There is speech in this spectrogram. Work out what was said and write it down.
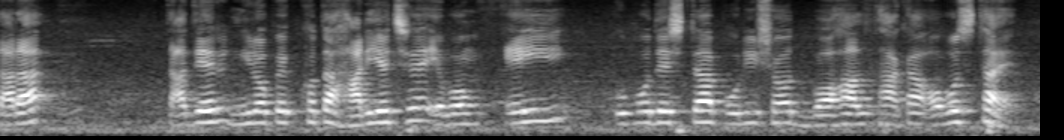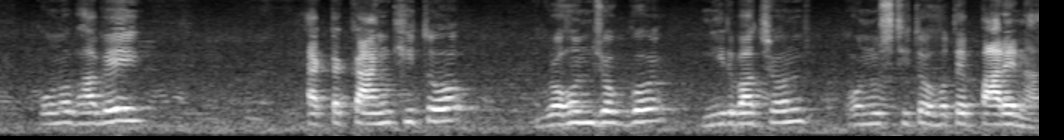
তারা তাদের নিরপেক্ষতা হারিয়েছে এবং এই উপদেষ্টা পরিষদ বহাল থাকা অবস্থায় কোনোভাবেই একটা কাঙ্ক্ষিত গ্রহণযোগ্য নির্বাচন অনুষ্ঠিত হতে পারে না।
